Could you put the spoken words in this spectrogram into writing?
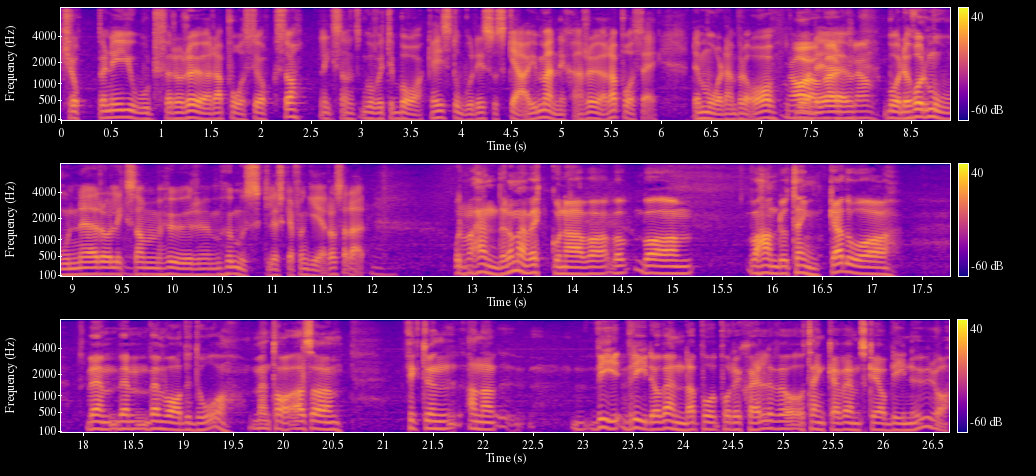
kroppen är gjord för att röra på sig också. Liksom går vi tillbaka historiskt så ska ju människan röra på sig. Det mår den bra av. Ja, ja, Både- verkligen. Både hormoner och liksom hur, hur muskler ska fungera och sådär. Och- Men vad hände de här veckorna? Vad, vad, vad, vad hann du tänka då? Vem, vem, vem var du då? Mental, alltså, fick du en annan... Vrida och vända på, på dig själv och, och tänka vem ska jag bli nu då?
